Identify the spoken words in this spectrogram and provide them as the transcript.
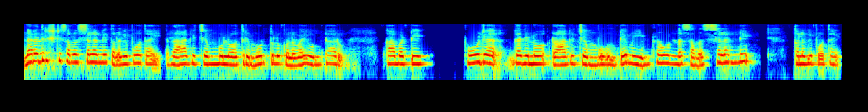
నరదృష్టి సమస్యలన్నీ తొలగిపోతాయి. రాగి చెంబులో త్రిమూర్తులు కొలువై ఉంటారు. కాబట్టి పూజ గదిలో రాగి చెంబు ఉంటే మీ ఇంట్లో ఉన్న సమస్యలన్నీ తొలగిపోతాయి.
